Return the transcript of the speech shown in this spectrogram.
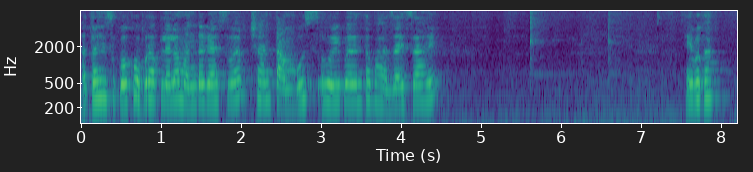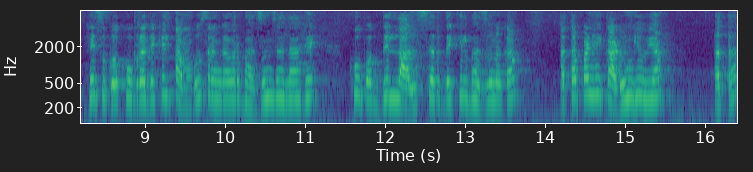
आता हे सुकं खोबरं आपल्याला मंद गॅसवर छान तांबूस होईपर्यंत भाजायचं आहे. हे बघा हे सुकं खोबरं देखील तांबूस रंगावर भाजून झालं आहे. खूप अगदी लालसर देखील भाजू नका. आता आपण हे काढून घेऊया. आता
